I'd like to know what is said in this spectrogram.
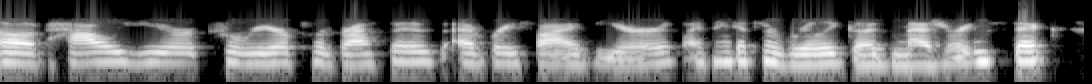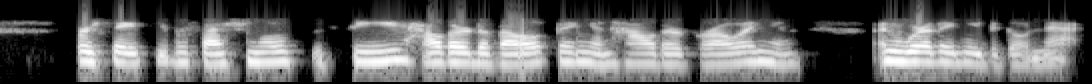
of how your career progresses every five years, I think it's a really good measuring stick for safety professionals to see how they're developing and how they're growing and, and where they need to go next.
